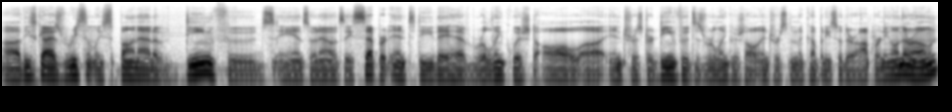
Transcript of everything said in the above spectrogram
Uh, these guys recently spun out of Dean Foods, and so now it's a separate entity. They have relinquished all uh, interest, or Dean Foods has relinquished all interest in the company, so they're operating on their own.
